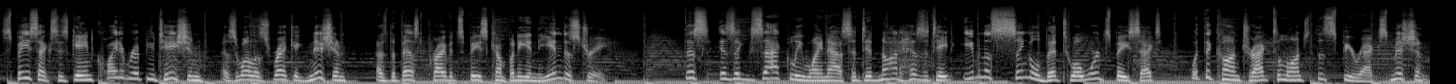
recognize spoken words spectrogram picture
SpaceX has gained quite a reputation as well as recognition as the best private space company in the industry. This is exactly why NASA did not hesitate even a single bit to award SpaceX with the contract to launch the SPHEREX mission.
